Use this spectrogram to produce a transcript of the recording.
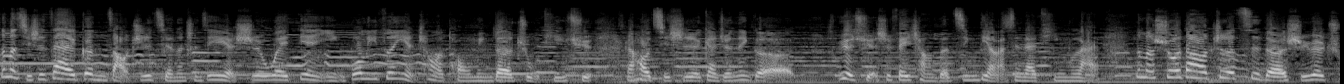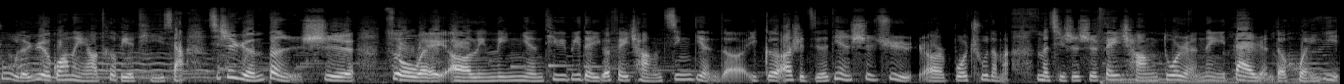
那么其实，在更早之前呢，陈洁仪也是为电影《玻璃樽》演唱了同名的主题曲，然后其实感觉那个。乐曲也是非常的经典了，现在听来。那么说到这次的十月初五的月光呢，也要特别提一下，其实原本是作为呃零零年 TVB 的一个非常经典的一个二十集的电视剧而播出的嘛。那么其实是非常多人那一代人的回忆。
